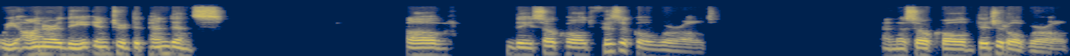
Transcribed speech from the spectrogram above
We honor the interdependence of the so called physical world and the so called digital world,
